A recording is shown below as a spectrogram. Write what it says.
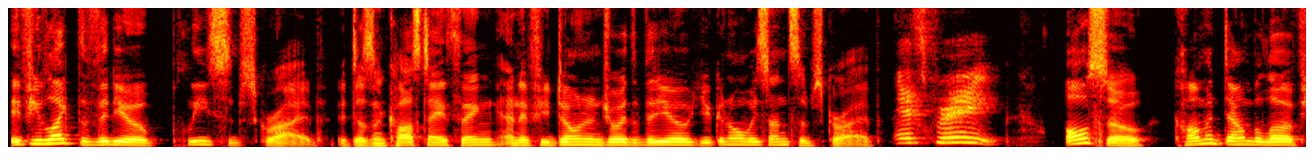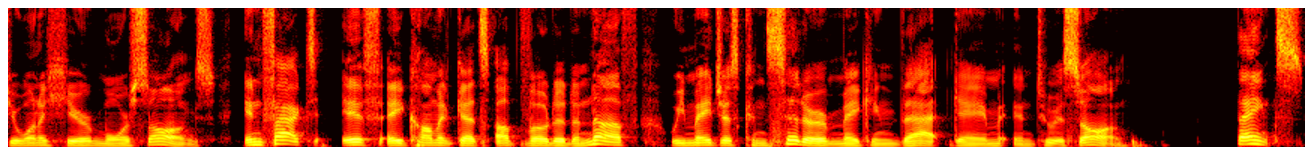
If you liked the video, please subscribe. It doesn't cost anything, and if you don't enjoy the video, you can always unsubscribe. It's free. Also, comment down below if you want to hear more songs. In fact, if a comment gets upvoted enough, we may just consider making that game into a song. Thanks!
